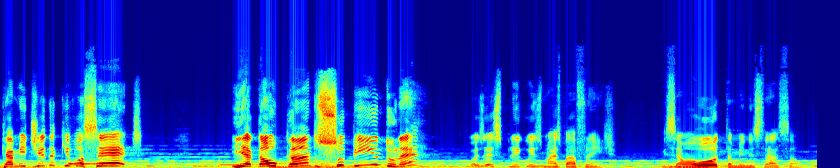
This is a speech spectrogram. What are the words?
que à medida que você ia galgando, subindo, né? Pois eu explico isso mais para frente. Isso é uma outra ministração.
